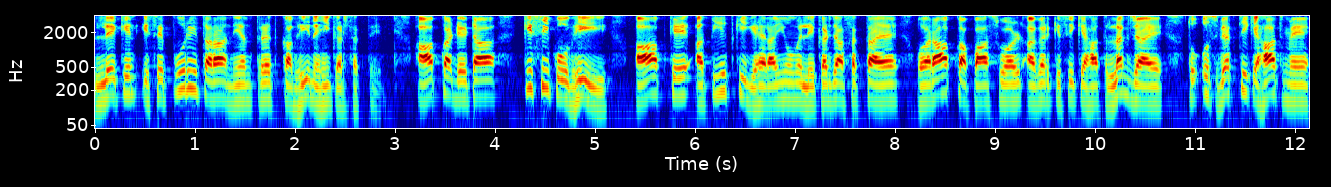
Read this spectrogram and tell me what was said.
लेकिन इसे पूरी तरह नियंत्रित कभी नहीं कर सकते। आपका डेटा किसी को भी आपके अतीत की गहराइयों में लेकर जा सकता है और आपका पासवर्ड अगर किसी के हाथ लग जाए तो उस व्यक्ति के हाथ में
